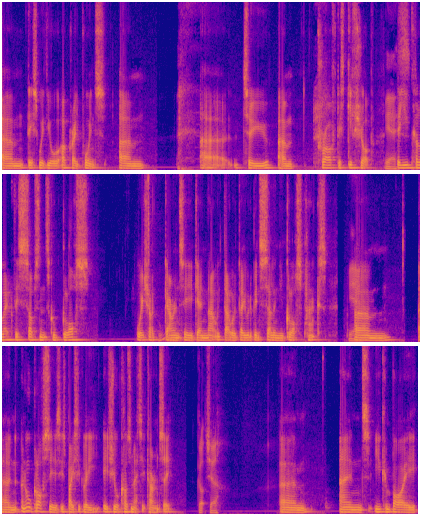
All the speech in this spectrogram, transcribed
um, this with your upgrade points um, uh, to um, craft this gift shop. Yes. That you collect this substance called gloss, which I guarantee again that would that would they would have been selling you gloss packs. Yeah. Um, and and all gloss is is basically it's your cosmetic currency gotcha. And you can buy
